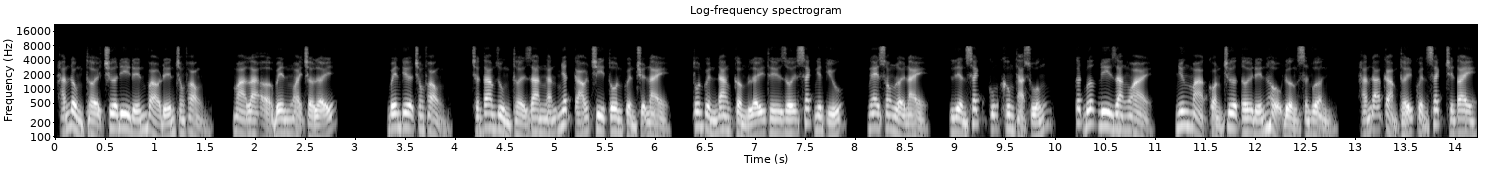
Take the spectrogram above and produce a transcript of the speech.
hắn đồng thời chưa đi đến vào đến trong phòng, mà là ở bên ngoài chờ lấy. Bên kia trong phòng, trần tam dùng thời gian ngắn nhất cáo chi tôn quyền chuyện này, tôn quyền đang cầm lấy thế giới sách nghiên cứu, nghe xong lời này, liền sách cũng không thả xuống, cất bước đi ra ngoài, nhưng mà còn chưa tới đến hậu đường sân vườn, hắn đã cảm thấy quyển sách trên tay,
